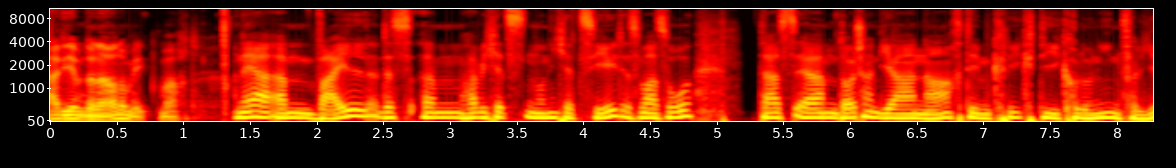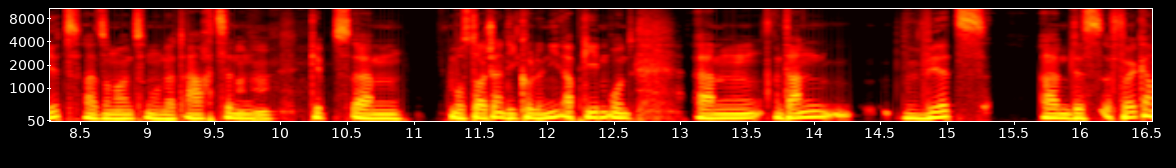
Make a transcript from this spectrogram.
Ah, die haben dann auch noch mitgemacht. Naja, ähm, weil, das ähm, habe ich jetzt noch nicht erzählt, es war so, dass ähm, Deutschland ja nach dem Krieg die Kolonien verliert. Also 1918 Mhm. gibt's, ähm, muss Deutschland die Kolonien abgeben und ähm, dann wird ähm, das Völker,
